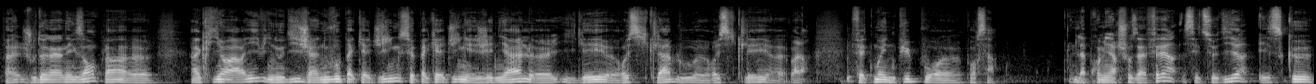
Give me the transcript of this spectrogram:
Enfin, je vous donne un exemple. Hein, euh, un client arrive, il nous dit j'ai un nouveau packaging, ce packaging est génial, euh, il est euh, recyclable ou recyclé. voilà. Faites-moi une pub pour, pour ça. La première chose à faire, c'est de se dire est-ce que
